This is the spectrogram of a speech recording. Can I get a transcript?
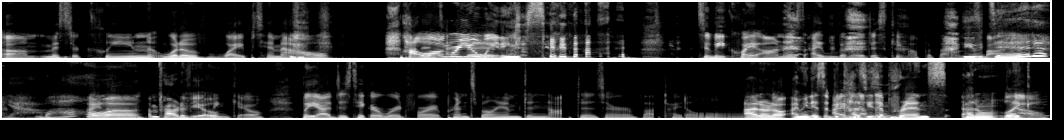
Um, Mr. Clean would have wiped him out. How long were you waiting to say that? To be quite honest, I literally just came up with that. You did? Yeah. Wow. I'm proud of you. Thank you. But yeah, just take our word for it. Prince William did not deserve that title. I don't know. I mean, is it because he's a prince? I don't like. No.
